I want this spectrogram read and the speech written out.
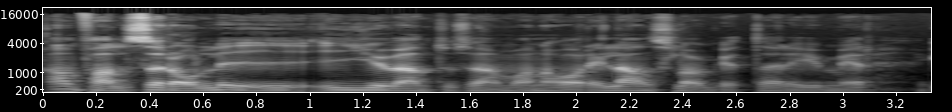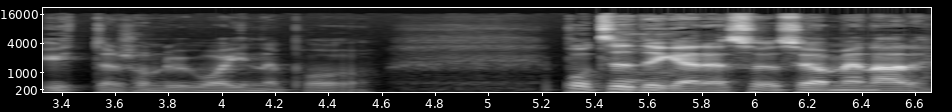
anfallsroll i, i Juventus än vad han har i landslaget. Där är ju mer ytter som du var inne på, på tidigare. Så, så jag menar,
